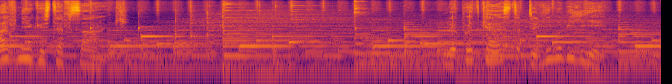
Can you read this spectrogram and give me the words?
Avenue Gustave V. Le podcast de l'immobilier.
